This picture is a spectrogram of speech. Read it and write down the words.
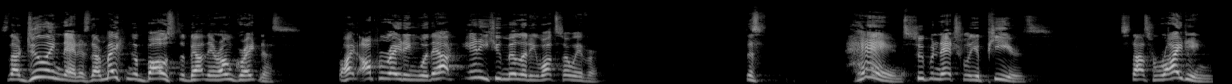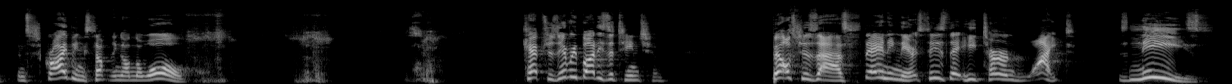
So they're doing that as they're making a boast about their own greatness right? Operating without any humility whatsoever. This hand supernaturally appears, starts writing inscribing something on the wall, captures everybody's attention. Belshazzar's standing there. It says that he turned white. His knees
